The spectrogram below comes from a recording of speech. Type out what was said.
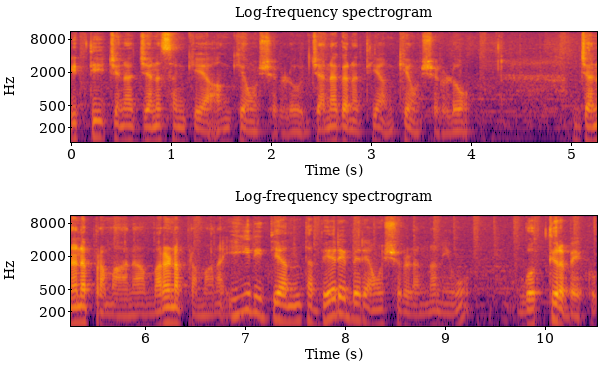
ಇತ್ತೀಚಿನ ಜನಸಂಖ್ಯೆಯ ಅಂಕಿಅಂಶಗಳು, ಜನಗಣತಿಯ ಅಂಕಿಅಂಶಗಳು ಜನನ ಪ್ರಮಾಣ, ಮರಣ ಪ್ರಮಾಣ ಈ ರೀತಿಯಾದಂಥ ಬೇರೆ ಬೇರೆ ಅಂಶಗಳನ್ನು ನೀವು ಗೊತ್ತಿರಬೇಕು.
